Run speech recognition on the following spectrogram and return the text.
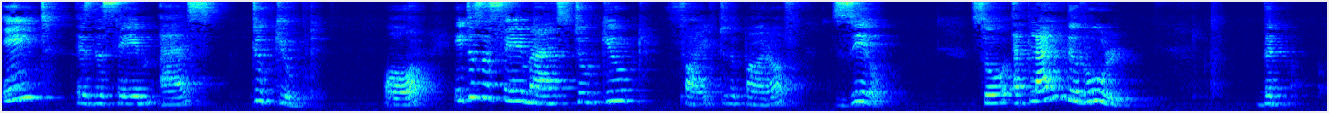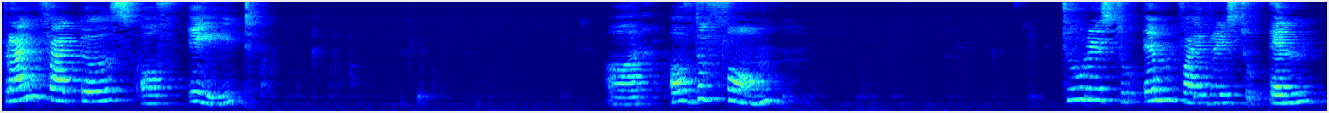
8 is the same as 2 cubed or it is the same as 2 cubed 5 to the power of 0. So applying the rule, the prime factors of 8 are of the form 2 raised to m 5 raised to n.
